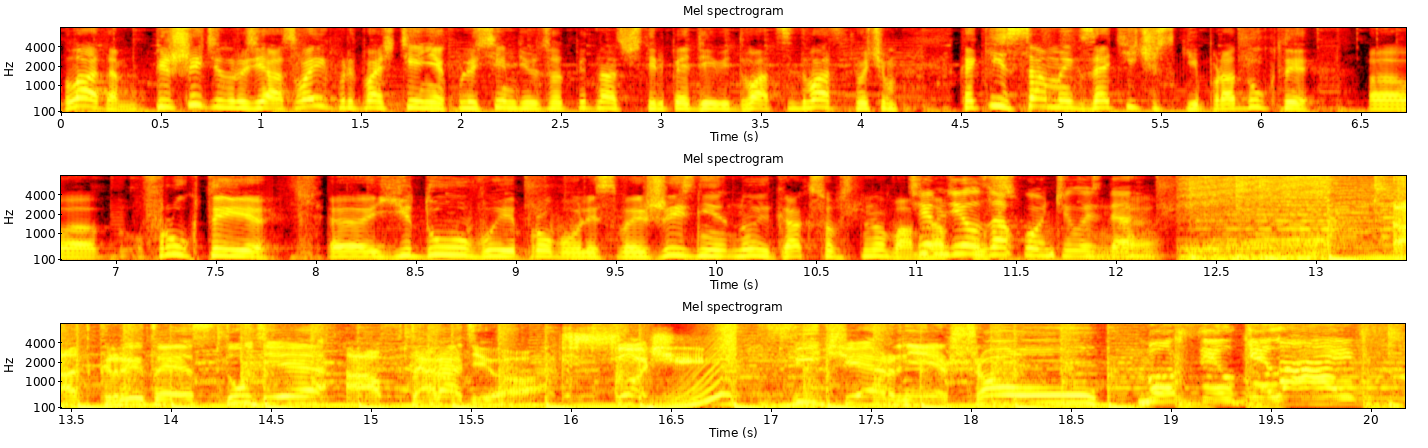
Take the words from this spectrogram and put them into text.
Ладно, пишите, друзья, о своих предпочтениях. Плюс 7 915 459 20 20. В общем, какие самые экзотические продукты, э, фрукты, э, еду вы пробовали в своей жизни? Ну и как, собственно, вам Чем на дело вкус? закончилось, да. Открытая студия Авторадио. Сочи. Вечернее шоу Мурзилки Live.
